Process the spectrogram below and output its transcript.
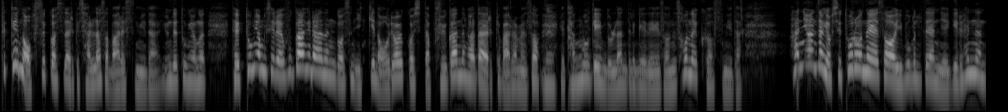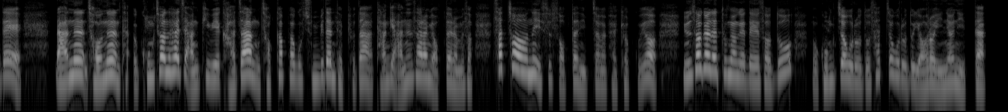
특혜는 없을 것이다 이렇게 잘라서 말했습니다. 윤 대통령은 대통령실의 후광이라는 것은 있긴 어려울 것이다, 불가능하다 이렇게 말하면서 네. 당무 개입 논란 등에 대해서는 선을 그었습니다. 한 위원장 역시 토론회에서 이 부분에 대한 얘기를 했는데 나는 저는 다- 공천을 하지 않기 위해 가장 적합하고 준비된 대표다. 당이 아는 사람이 없다 이러면서 사천은 있을 수 없다는 입장을 밝혔고요. 윤석열 대통령에 대해서도 뭐 공적으로도 사적으로도 여러 인연이 있다.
